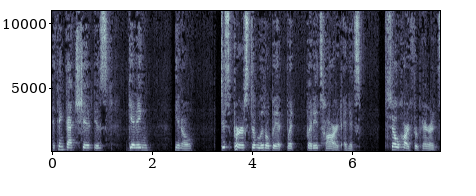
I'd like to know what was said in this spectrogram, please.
I think that shit is getting, you know, dispersed a little bit, but but it's hard, and it's so hard for parents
